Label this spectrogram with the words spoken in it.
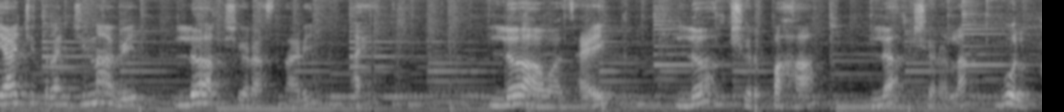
या चित्रांची नावे ल अक्षर असणारी आहेत. ल आवाज ऐक ल अक्षर पहा. ल अक्षराला गोलक.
